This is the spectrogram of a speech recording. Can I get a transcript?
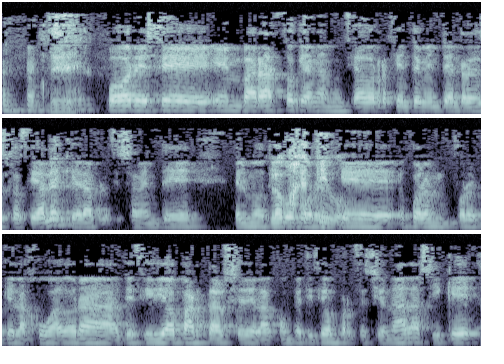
por ese embarazo que han anunciado recientemente en redes sociales, que era precisamente el motivo por el, que, por, el, que la jugadora decidió apartarse de la competición profesional. Así que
